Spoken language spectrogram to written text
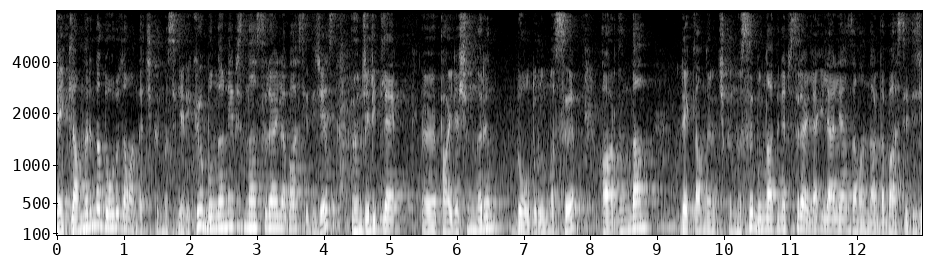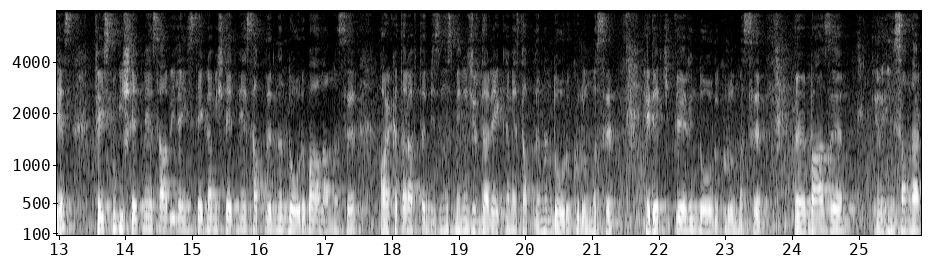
Reklamların da doğru zamanda çıkılması gerekiyor. Bunların hepsinden sırayla bahsedeceğiz. Öncelikle e, paylaşımların doldurulması, ardından reklamların çıkılması. Bunlardan hep sırayla ilerleyen zamanlarda bahsedeceğiz. Facebook işletme hesabıyla Instagram işletme hesaplarının doğru bağlanması, arka tarafta Business Manager'da reklam hesaplarının doğru kurulması, hedef kitlelerin doğru kurulması, e, bazı e, insanlar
